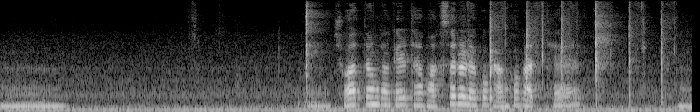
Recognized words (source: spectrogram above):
음, 음, 좋았던 관계를 다 박살을 내고 간 것 같아. 음,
